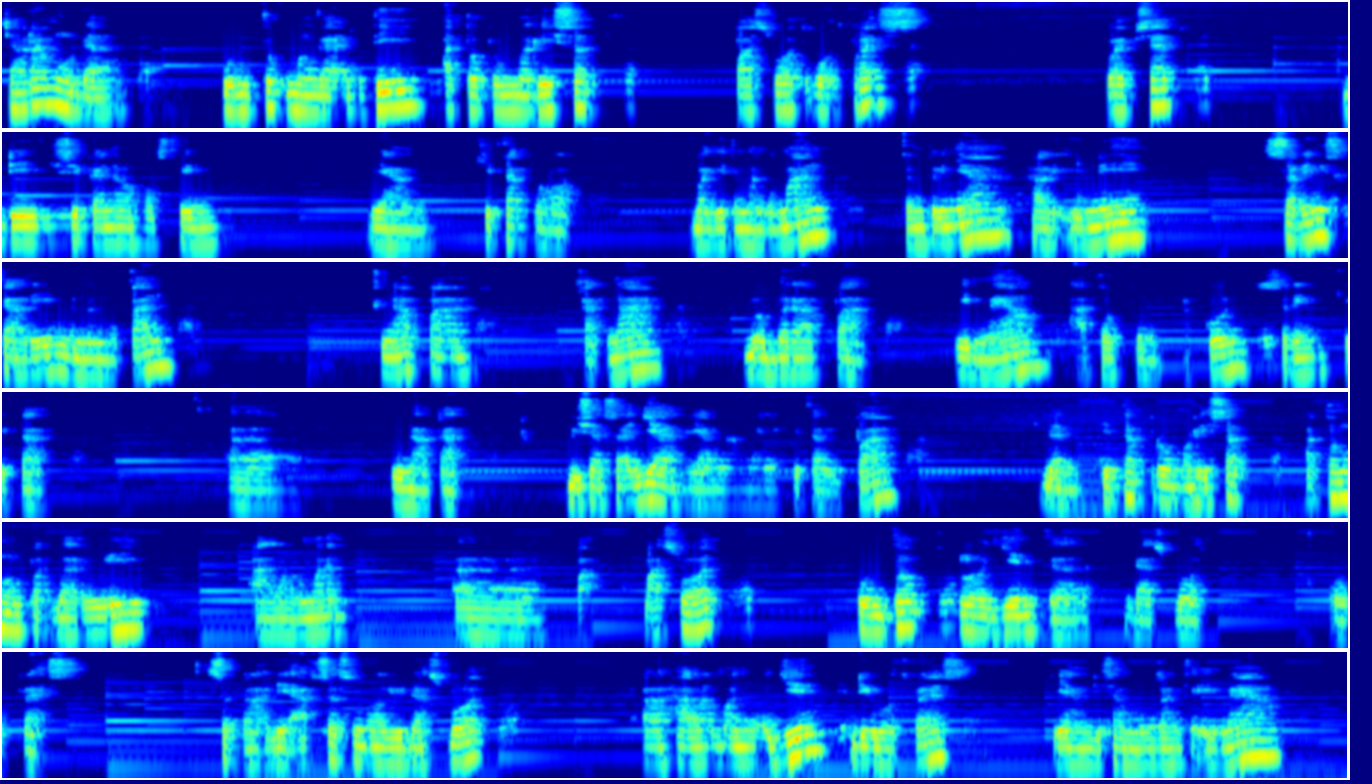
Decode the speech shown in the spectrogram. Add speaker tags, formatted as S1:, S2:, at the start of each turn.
S1: cara mudah untuk mengganti ataupun meriset password WordPress website di cPanel hosting yang kita kelola. Bagi teman-teman, tentunya hal ini sering sekali menemukan kenapa? Karena beberapa email ataupun akun sering kita uh, gunakan. Bisa saja yang namanya kita lupa dan kita perlu meriset atau memperbarui alamat uh, password untuk login ke dashboard WordPress. Setelah diakses melalui dashboard, uh, halaman login di WordPress yang disambungkan ke email,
